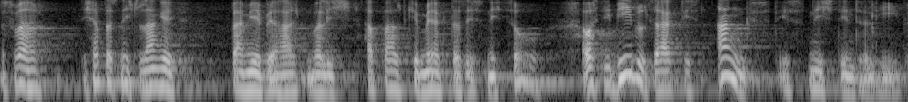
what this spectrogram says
Das war, ich habe das nicht lange bei mir behalten, weil ich habe bald gemerkt, das ist nicht so. Aber was die Bibel sagt, ist, Angst ist nicht in der Liebe,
